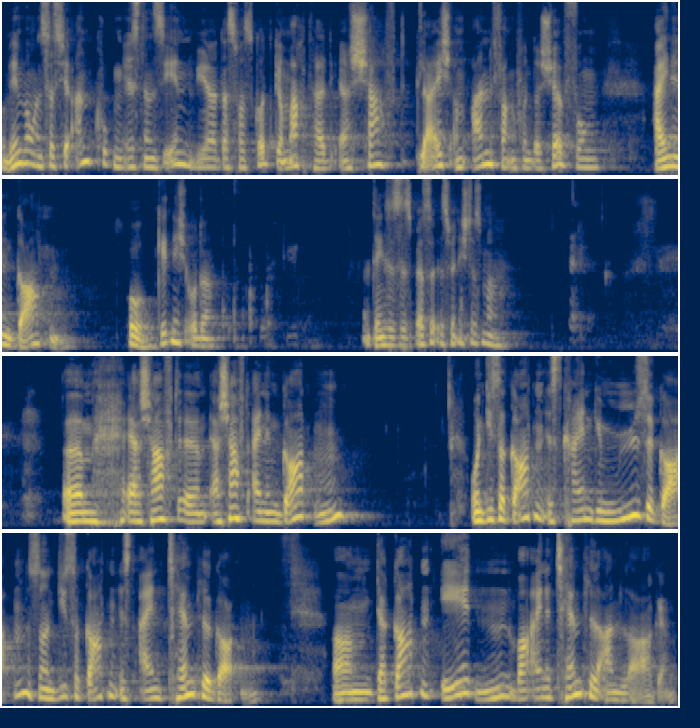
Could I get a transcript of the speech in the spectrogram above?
Und wenn wir uns das hier angucken, ist, dann sehen wir, das, was Gott gemacht hat. Er schafft gleich am Anfang von der Schöpfung einen Garten. Oh, geht nicht, oder? Denkst du, dass es besser ist, wenn ich das mache? Ähm, er, schafft, äh, er schafft einen Garten. Und dieser Garten ist kein Gemüsegarten, sondern dieser Garten ist ein Tempelgarten. Ähm, der Garten Eden war eine Tempelanlage.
